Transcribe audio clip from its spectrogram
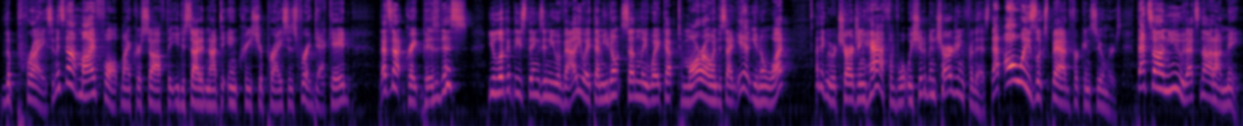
the price. And it's not my fault, Microsoft, that you decided not to increase your prices for a decade. That's not great business. You look at these things and you evaluate them. You don't suddenly wake up tomorrow and decide, yeah, you know what? I think we were charging half of what we should have been charging for this. That always looks bad for consumers. That's on you. That's not on me.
